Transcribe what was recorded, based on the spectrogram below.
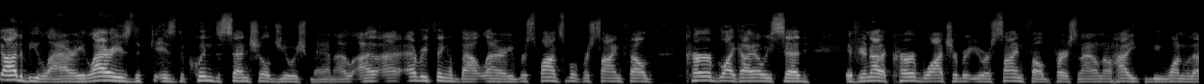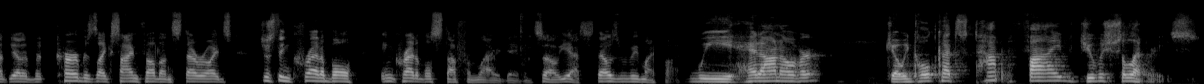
Got to be Larry. Larry is the is the quintessential Jewish man. I, I, I everything about Larry. Responsible for Seinfeld. Curb, like I always said, if you're not a Curb watcher, but you're a Seinfeld person, I don't know how you could be one without the other. But Curb is like Seinfeld on steroids. Just incredible, incredible stuff from Larry David. So yes, those would be my five. We head on over. Joey Coldcut's top five Jewish celebrities.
